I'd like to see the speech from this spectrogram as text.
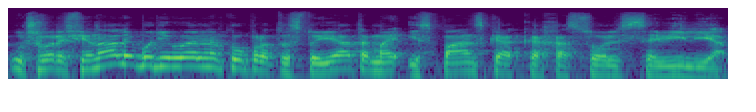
У чвертьфіналі будівельнику протистоятиме іспанська Кахасоль Севілья.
